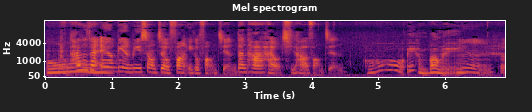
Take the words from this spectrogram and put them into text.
哦嗯，他是在 Airbnb 上只有放一个房间，但他还有其他的房间。哦，哎、很棒哎。嗯，对。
